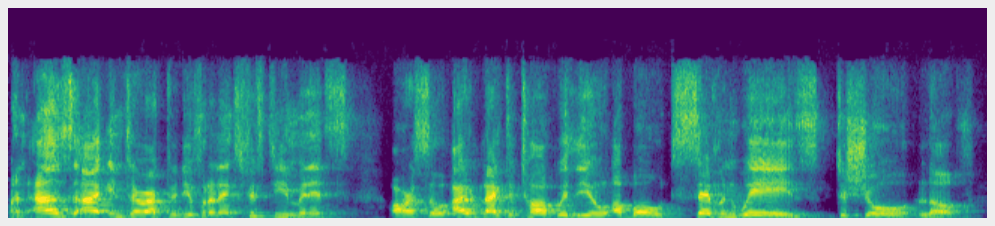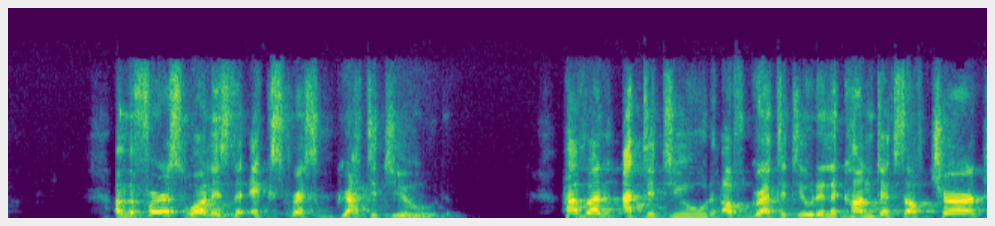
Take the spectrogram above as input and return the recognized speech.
And as I interact with you for the next 15 minutes or so, I would like to talk with you about seven ways to show love. And the first one is to express gratitude. Have an attitude of gratitude in the context of church,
